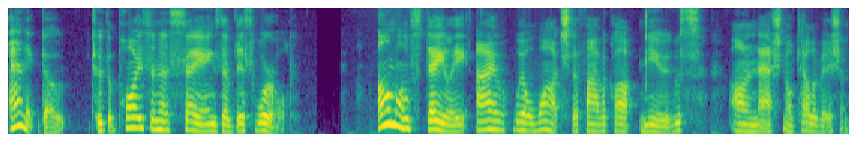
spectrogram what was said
antidote to the poisonous sayings of this world. Almost daily, I will watch the 5 o'clock news on national television.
